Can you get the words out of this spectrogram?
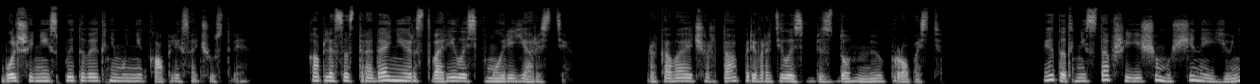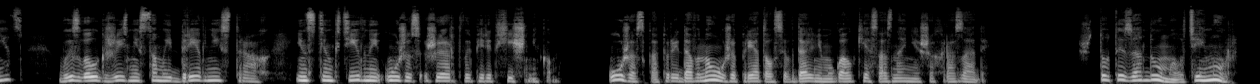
больше не испытывая к нему ни капли сочувствия. Капля сострадания растворилась в море ярости. Роковая черта превратилась в бездонную пропасть. Этот, не ставший еще мужчиной юнец, вызвал к жизни самый древний страх, инстинктивный ужас жертвы перед хищником. Ужас, который давно уже прятался в дальнем уголке сознания Шахразады. «Что ты задумал, Теймур?»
